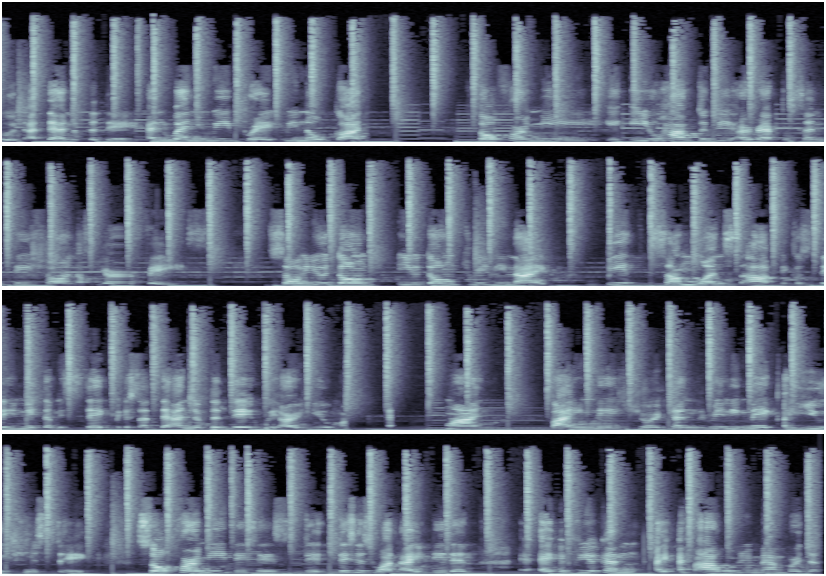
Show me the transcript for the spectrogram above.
good at the end of the day. And when we pray, we know God. So for me, you have to be a representation of your faith. So you don't you don't really like beat someone's up because they made a mistake because at the end of the day we are human. Man by nature can really make a huge mistake so for me this is this is what i did and eh, if you can if i will remember the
